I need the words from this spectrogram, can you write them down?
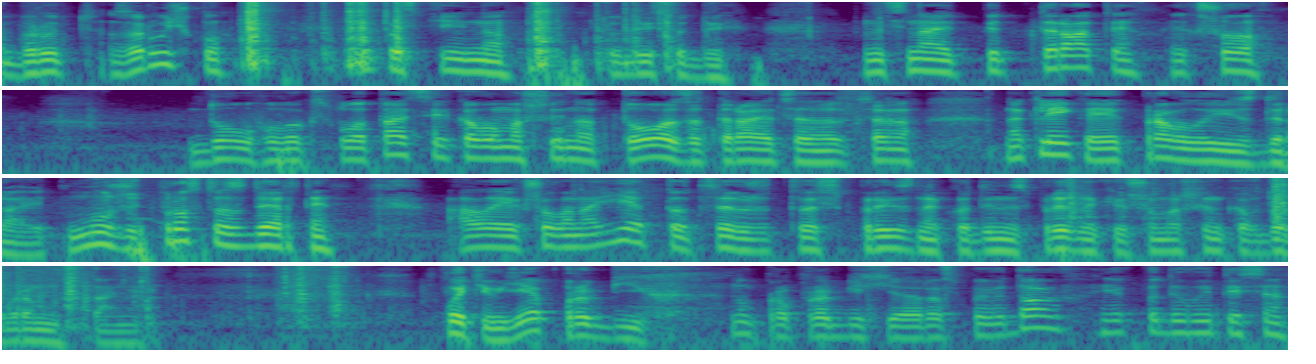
беруть за ручку і постійно туди-сюди починають підтирати. Якщо довго в експлуатації кавомашина, то затирається ця наклейка, як правило, її здирають. Можуть просто здерти, але якщо вона є, то це вже теж признак, один із признаків, що машинка в доброму стані. Потім є пробіг. Ну, Про пробіг я розповідав, як подивитися.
